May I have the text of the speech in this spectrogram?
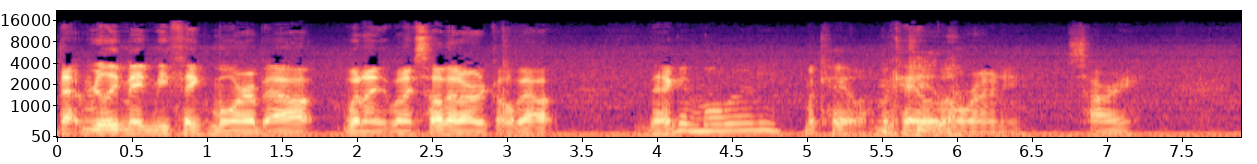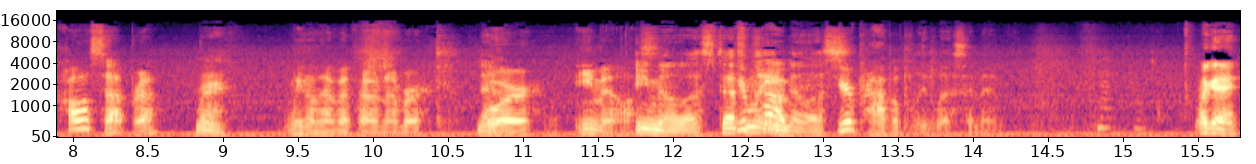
that really made me think more about when I when I saw that article about Megan Mulroney, McKayla, McKayla, McKayla. Mulroney. Sorry, call us up, bro. Meh. We don't have a phone number No. or email us. Email us. Definitely prob- email us. You're probably listening. Okay,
